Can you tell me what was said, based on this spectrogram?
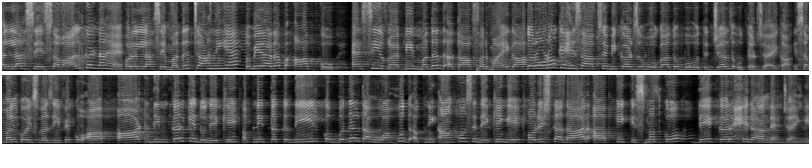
अल्लाह से सवाल करना है और अल्लाह से मदद चाहनी है तो मेरा रब आपको ऐसी गैबी मदद अता फरमाएगा। करोड़ों के हिसाब से भी कर्ज होगा तो बहुत जल्द उतर जाएगा। इस अमल को, इस वजीफे को आप आठ दिन करके तो देखें, अपनी तकदीर को बदलता हुआ खुद अपनी आँखों से देखेंगे और रिश्तेदार आप आपकी किस्मत को देख कर हैरान रह जाएँगे।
